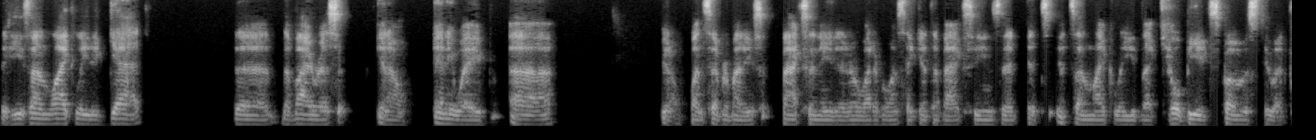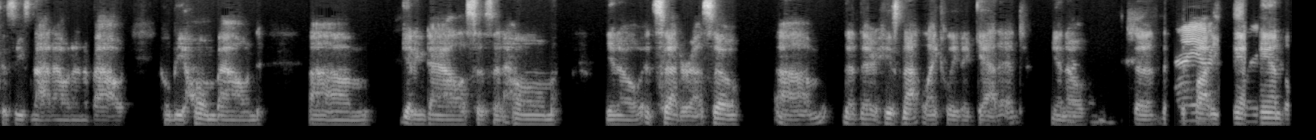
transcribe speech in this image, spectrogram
that he's unlikely to get the the virus you know anyway uh you know once everybody's vaccinated or whatever once they get the vaccines that it's it's unlikely like he'll be exposed to it because he's not out and about. He'll be homebound um getting dialysis at home you know etc so um that there he's not likely to get it you know. The, the, the body can't handle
